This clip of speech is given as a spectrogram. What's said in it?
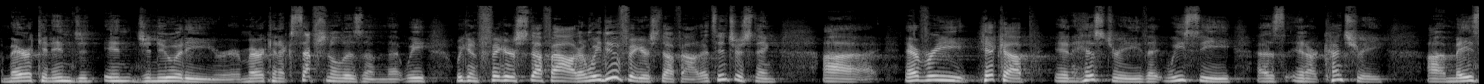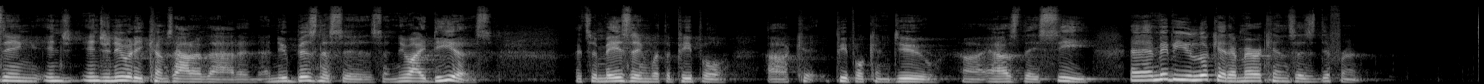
American ingenuity or American exceptionalism that we, we can figure stuff out. And we do figure stuff out. It's interesting. Uh, every hiccup in history that we see as in our country, uh, amazing in- ingenuity comes out of that, and, and, new businesses and new ideas. It's amazing what the people uh, c- people can do uh, as they see. And maybe you look at Americans as different.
